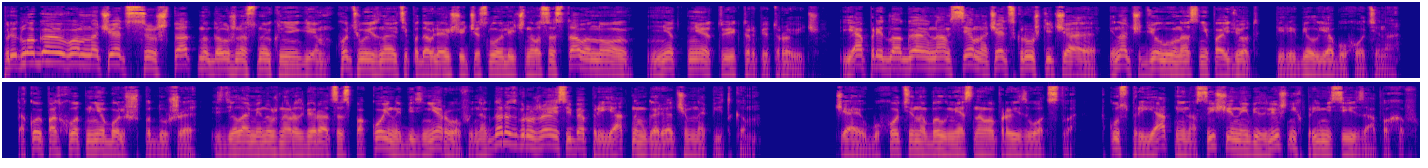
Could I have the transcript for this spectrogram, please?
«Предлагаю вам начать с штатно-должностной книги. Хоть вы и знаете подавляющее число личного состава, но... Нет-нет, Виктор Петрович. Я предлагаю нам всем начать с кружки чая, иначе дело у нас не пойдет», — перебил я Бухотина. «Такой подход мне больше по душе. С делами нужно разбираться спокойно, без нервов, иногда разгружая себя приятным горячим напитком». Чай у Бухотина был местного производства. Вкус приятный, насыщенный, без лишних примесей и запахов.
